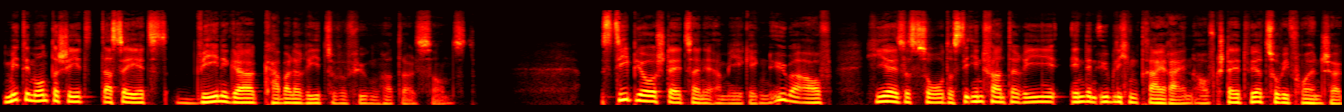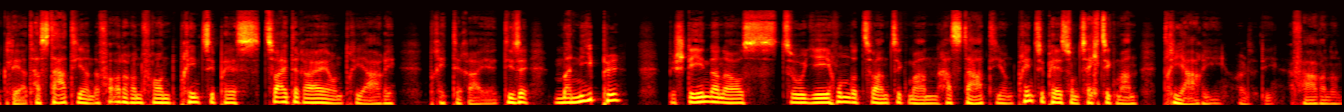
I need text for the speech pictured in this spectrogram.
Mit dem Unterschied, dass er jetzt weniger Kavallerie zur Verfügung hat als sonst. Scipio stellt seine Armee gegenüber auf. Hier ist es so, dass die Infanterie in den üblichen drei Reihen aufgestellt wird, so wie vorhin schon erklärt. Hastati an der vorderen Front, Principes zweite Reihe und Triari dritte Reihe. Diese Manipel bestehen dann aus zu je 120 Mann Hastati und Principes und 60 Mann Triari, also die erfahrenen.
